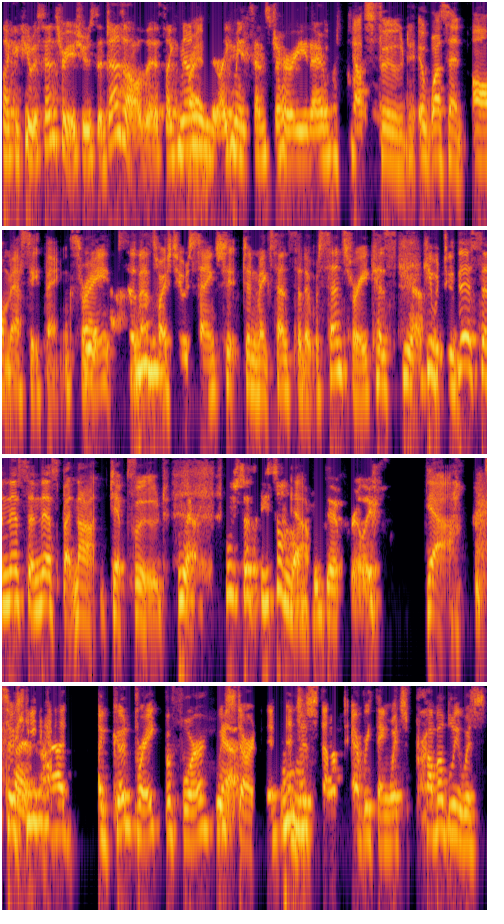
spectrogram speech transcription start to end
like a kid with sensory issues that does all this. Like none right. of it like made sense to her either. Just food. It wasn't all messy things, right? Yeah. So that's mm-hmm. why she was saying she didn't make sense that it was sensory because yeah. he would do this and this and this, but not dip food. Yeah, he just he still yeah. dip really. Yeah. So he had a good break before we started mm-hmm. and just stopped everything, which probably was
